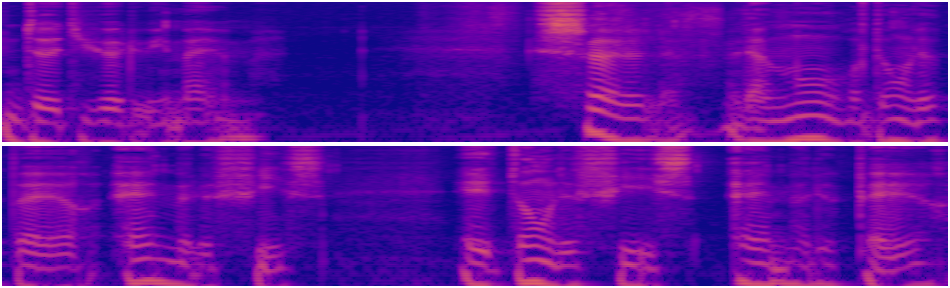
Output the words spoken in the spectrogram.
de Dieu lui-même. Seul l'amour dont le Père aime le Fils et dont le Fils aime le Père,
